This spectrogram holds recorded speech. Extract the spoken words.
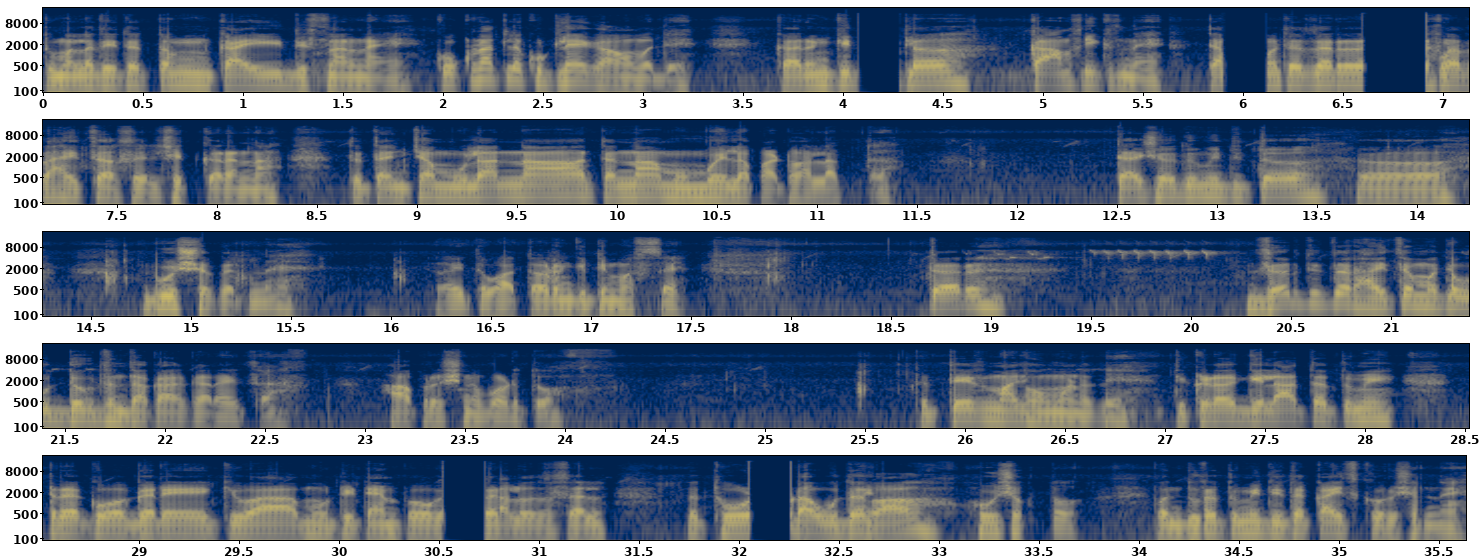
तुम्हाला तिथं तण काही दिसणार नाही. कोकणातल्या कुठल्याही गावामध्ये. कारण की तिथलं काम फिक्स नाही. त्यामुळे ते जर राहायचं असेल शेतकऱ्यांना तर त्यांच्या मुलांना त्यांना मुंबईला पाठवावं लागतं. त्याशिवाय तुम्ही तिथं घुस बघू शकत नाही. इथं वातावरण किती मस्त आहे. तर जर तिथं राहायचं मग उद्योगधंदा काय करायचा? हा प्रश्न पडतो. तर तेच माझे भाऊ म्हणत आहे. तिकडं गेला तर तुम्ही ट्रक वगैरे किंवा मोठी टेम्पो वगैरे चालवत असाल तर थोडा उदरनिर्वाह होऊ शकतो. पण दुसरं तुम्ही तिथं काहीच करू शकत नाही.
